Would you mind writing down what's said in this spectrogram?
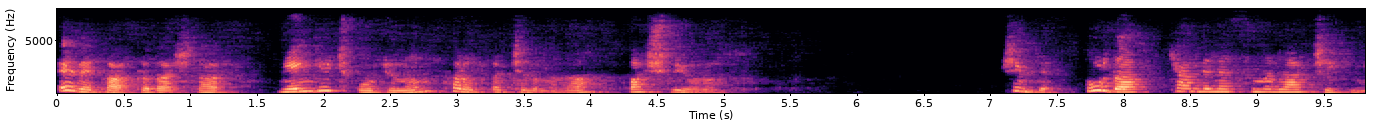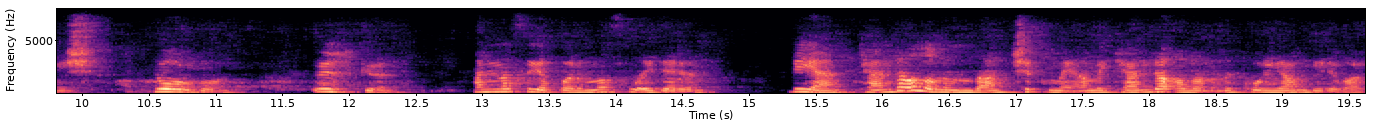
Evet arkadaşlar, Yengeç Burcu'nun tarot açılımına başlıyoruz. Şimdi burada kendine sınırlar çekmiş, yorgun, üzgün, hani nasıl yaparım, nasıl ederim diyen, kendi alanından çıkmayan ve kendi alanını koruyan biri var.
